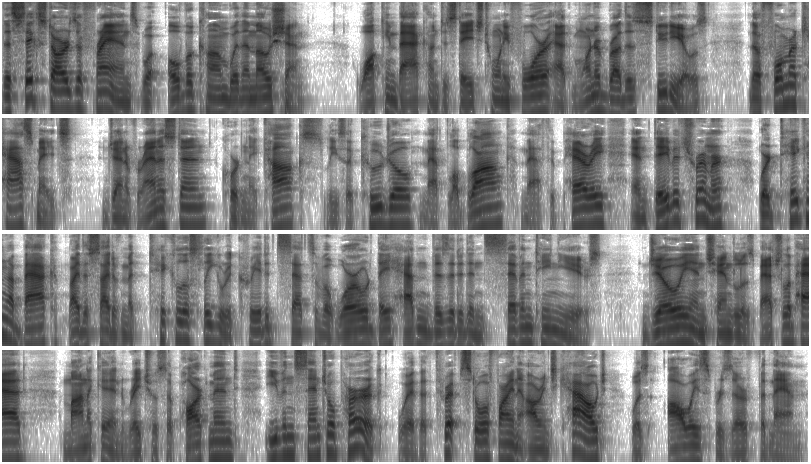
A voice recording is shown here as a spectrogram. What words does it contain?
The six stars of Friends were overcome with emotion. Walking back onto stage 24 at Warner Brothers Studios, the former castmates Jennifer Aniston, Courteney Cox, Lisa Kudrow, Matt LeBlanc, Matthew Perry, and David Schwimmer were taken aback by the sight of meticulously recreated sets of a world they hadn't visited in 17 years. Joey and Chandler's bachelor pad, Monica and Rachel's apartment, even Central Perk, where the thrift store find orange couch was always reserved for them.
